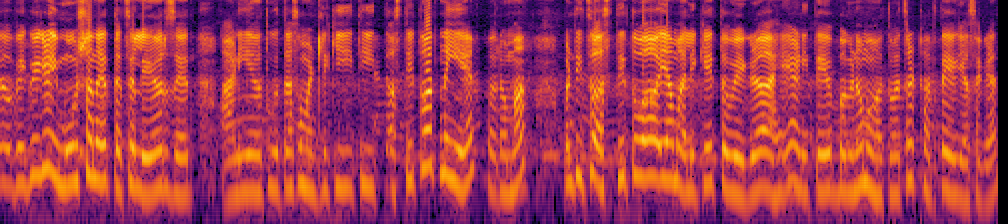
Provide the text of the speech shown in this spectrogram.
वेगवेगळे इमोशन आहेत त्याचे लेयर्स आहेत आणि तू तसं म्हटलं की ती अस्तित्वात नाही आहे रमा पण तिचं अस्तित्व या मालिकेत वेगळं आहे आणि ते बघणं महत्त्वाचं ठरते या सगळ्यात.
